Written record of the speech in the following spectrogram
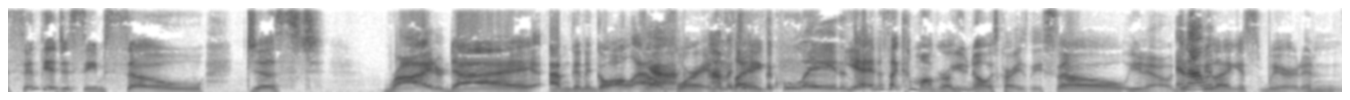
cynthia just seems so just ride or die i'm gonna go all out for it and I'm it's gonna like drink the Kool Aid. yeah and it's like come on girl you know it's crazy so you know And just I be would- like it's weird and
